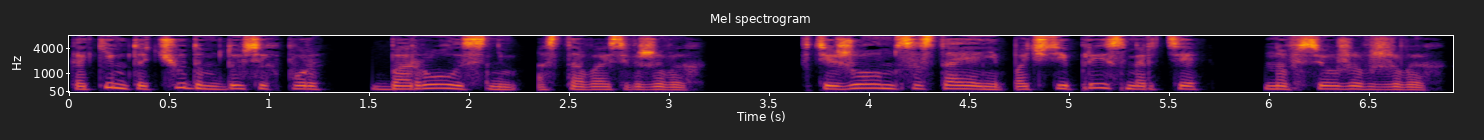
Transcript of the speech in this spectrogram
каким-то чудом до сих пор боролась с ним, оставаясь в живых. В тяжелом состоянии, почти при смерти, но все же в живых.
